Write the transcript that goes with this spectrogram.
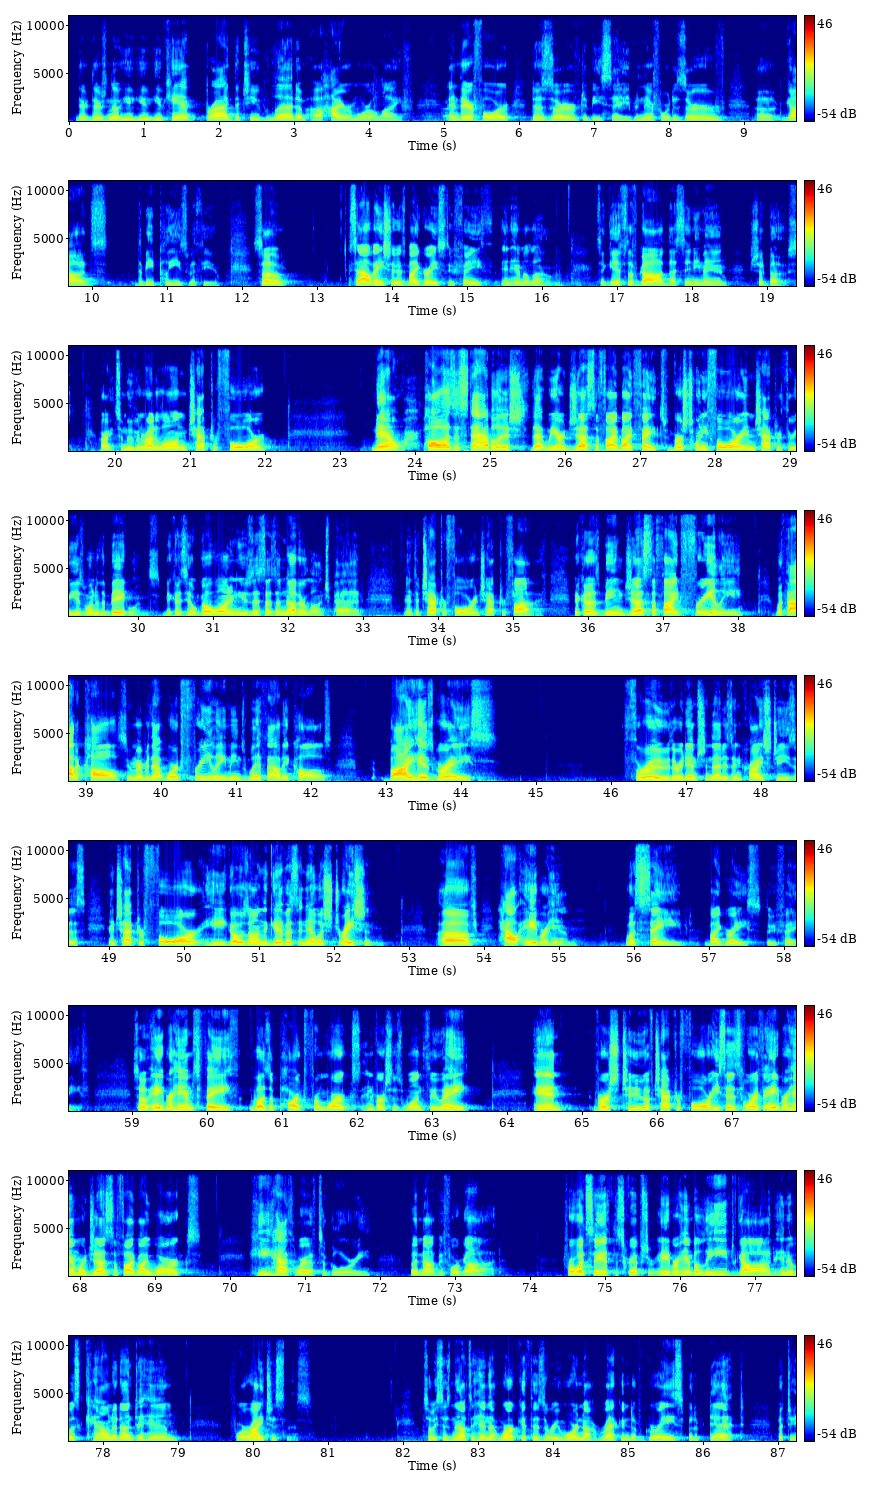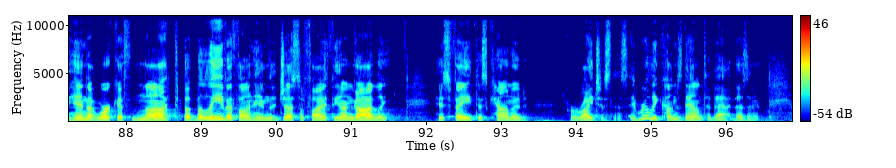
There, there's no, you, you, you can't brag that you've led a, a higher moral life and therefore deserve to be saved and therefore deserve uh, God's to be pleased with you. So, salvation is by grace through faith in Him alone. It's a gift of God, thus any man should boast. All right, so moving right along, chapter 4. Now, Paul has established that we are justified by faith. Verse 24 in chapter 3 is one of the big ones because he'll go on and use this as another launch pad into chapter 4 and chapter 5. Because being justified freely, without a cause, remember that word freely means without a cause, by his grace, through the redemption that is in Christ Jesus. In chapter 4, he goes on to give us an illustration of how Abraham was saved by grace through faith. So, Abraham's faith was apart from works in verses 1 through 8. And verse 2 of chapter 4, he says, For if Abraham were justified by works, he hath whereof to glory, but not before God. For what saith the Scripture? Abraham believed God, and it was counted unto him for righteousness. So he says, Now to him that worketh is a reward not reckoned of grace, but of debt. But to him that worketh not, but believeth on him that justifieth the ungodly, his faith is counted for righteousness. It really comes down to that, doesn't it?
